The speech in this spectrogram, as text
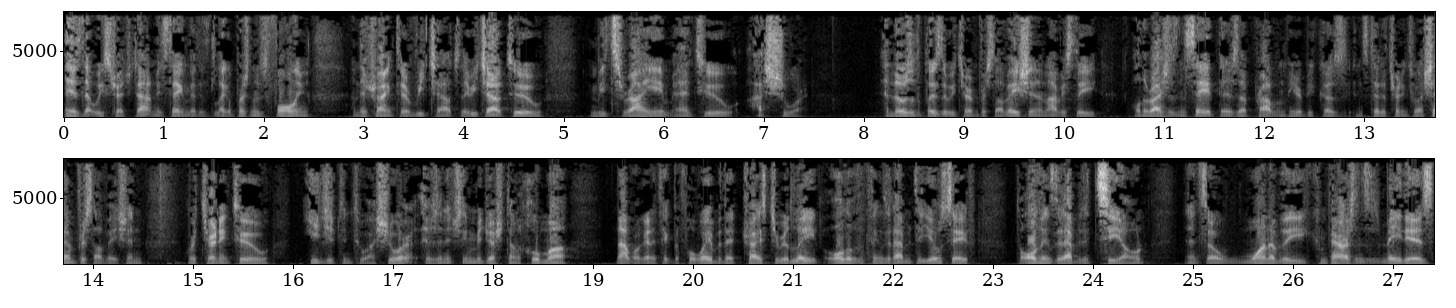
is that we stretched out, and he's saying that it's like a person who's falling and they're trying to reach out. So they reach out to Mitzrayim and to Ashur. And those are the places that we turn for salvation. And obviously, the Rashi doesn't say it, there's a problem here because instead of turning to Hashem for salvation, we're turning to Egypt and to Ashur. There's an interesting Midrash Tanchuma, not we're going to take the full way, but that tries to relate all of the things that happened to Yosef to all the things that happened to Tzion. And so one of the comparisons is made is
